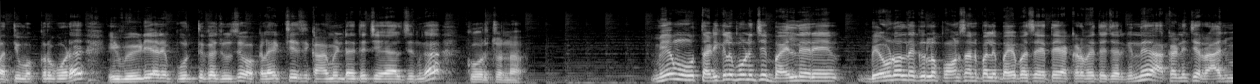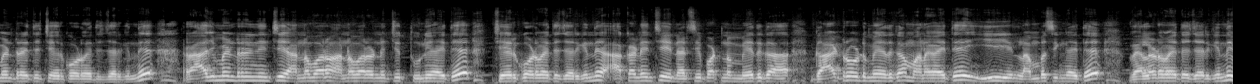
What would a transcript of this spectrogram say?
ప్రతి ఒక్కరు కూడా ఈ వీడియోని పూర్తిగా చూసి ఒక లైక్ చేసి కామెంట్ అయితే చేయాల్సిందిగా కోరుచున్నా. మేము తడికలపూడి నుంచి బయలుదేరి భీమడోల దగ్గరలో పోనసానపల్లి బైపాస్ అయితే ఎక్కడమైతే జరిగింది అక్కడి నుంచి రాజమండ్రి అయితే చేరుకోవడం అయితే జరిగింది. రాజమండ్రి నుంచి అన్నవరం అన్నవరం నుంచి తుని అయితే చేరుకోవడం అయితే జరిగింది. అక్కడి నుంచి నర్సీపట్నం మీదుగా ఘాట్ రోడ్ మీదుగా మనకైతే ఈ లంబసింగ్ అయితే వెళ్ళడం అయితే జరిగింది.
